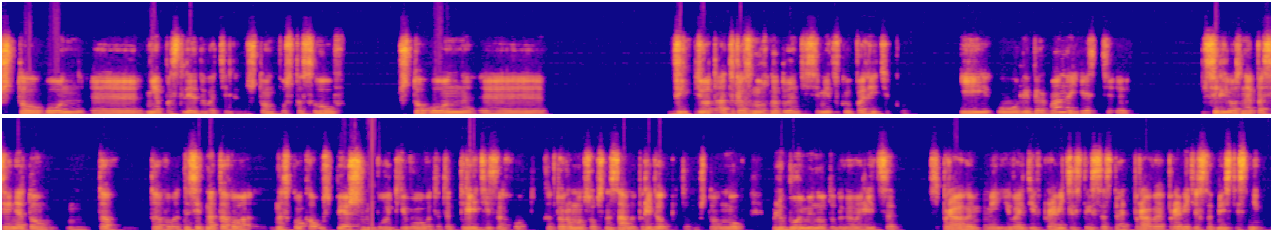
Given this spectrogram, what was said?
что он э, непоследователен, что он пустослов, что он э, ведет разнузнанную антисемитскую политику. И у Либермана есть э, серьезное опасение о том, того, относительно того, насколько успешен будет его вот этот третий заход, к которому он, собственно, сам и привел, потому что он мог в любую минуту договориться с правыми и войти в правительство и создать правое правительство вместе с ним.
